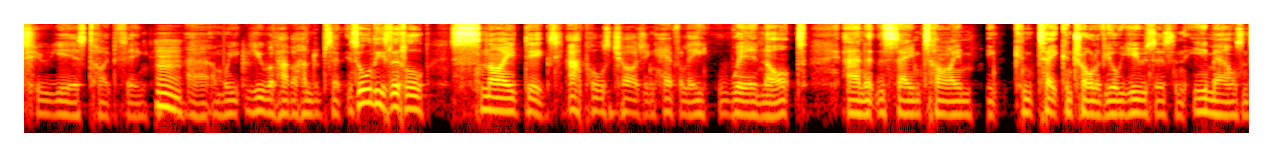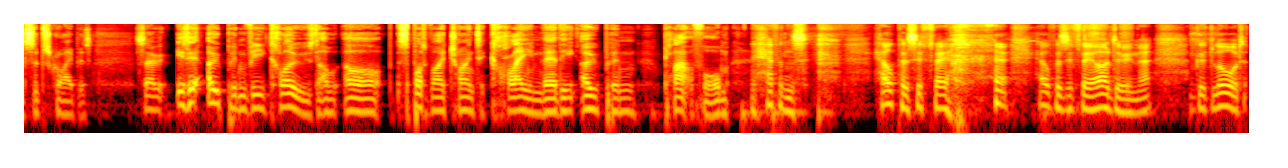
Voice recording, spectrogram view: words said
two years type thing. Mm. Uh, and we, you will have 100%. It's all these little snide digs. Apple's charging heavily. We're not. And at the same time, it can take control of your users and emails and subscribers. So is it open v closed? Or, Spotify trying to claim they're the open platform? Heavens help us if they help us if they are doing that. Good lord,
